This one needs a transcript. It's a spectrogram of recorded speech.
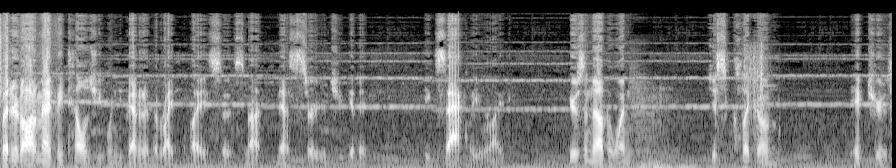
but it automatically tells you when you've got it in the right place, so it's not necessary that you get it exactly right. Here's another one. Just click on pictures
